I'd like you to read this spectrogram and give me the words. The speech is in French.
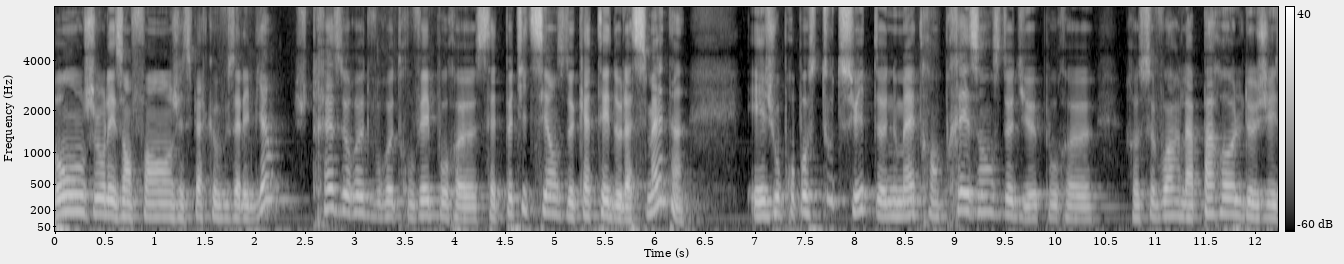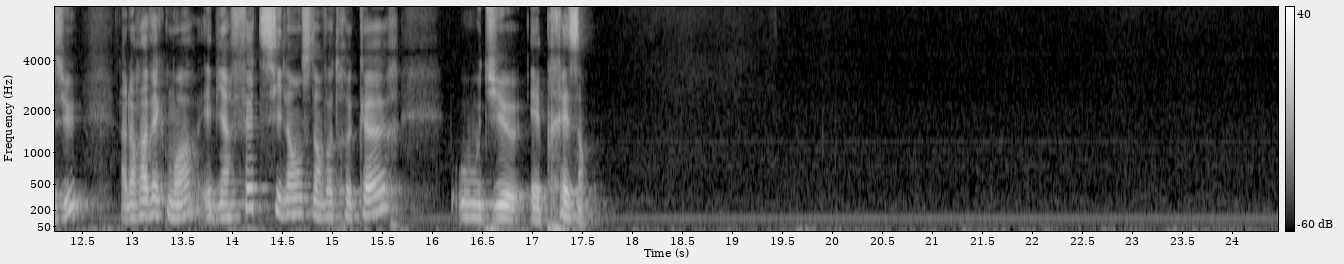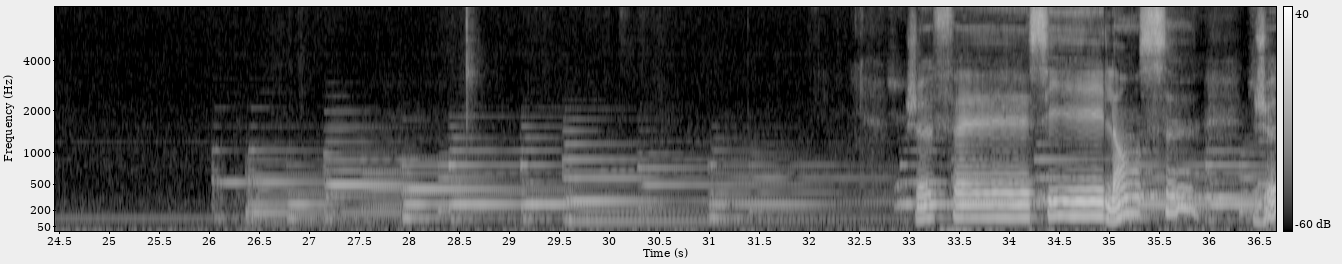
Bonjour les enfants, j'espère que vous allez bien. Je suis très heureux de vous retrouver pour euh, cette petite séance de caté de la semaine. Et je vous propose tout de suite de nous mettre en présence de Dieu pour euh, recevoir la parole de Jésus. Alors avec moi, eh bien faites silence dans votre cœur où Dieu est présent. Je fais silence, je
